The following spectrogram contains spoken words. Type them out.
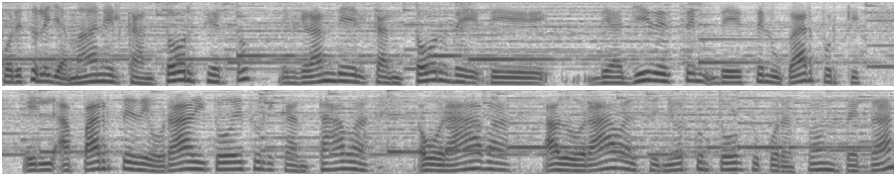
Por eso le llamaban el cantor, ¿cierto? El grande, el cantor de, de, allí, de este, de este lugar, porque él aparte de orar y todo eso, le cantaba, oraba, adoraba al Señor con todo su corazón, ¿verdad?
